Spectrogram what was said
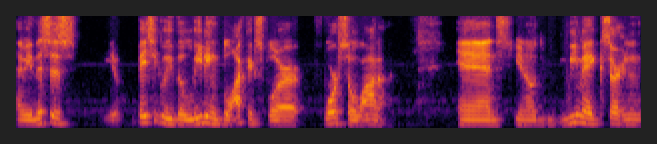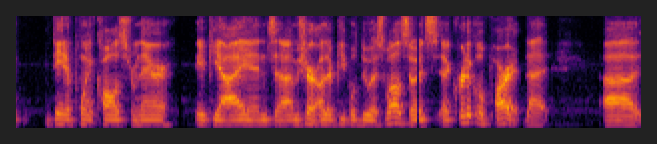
I mean, this is you know, basically the leading block explorer for Solana. And, you know, we make certain data point calls from their API, and uh, I'm sure other people do as well. So it's a critical part that uh,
